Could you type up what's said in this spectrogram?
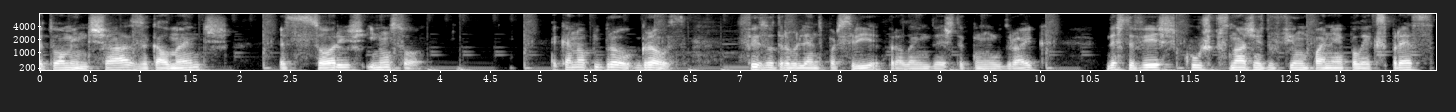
atualmente chás, acalmantes, acessórios e não só. A Canopy Growth fez outra brilhante parceria, para além desta com o Drake, desta vez com os personagens do filme Pineapple Express,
